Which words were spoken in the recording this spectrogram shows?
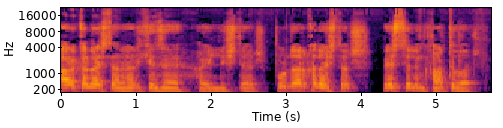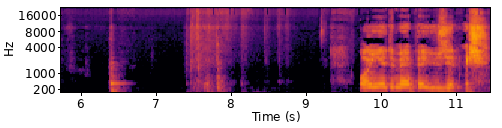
Arkadaşlar herkese hayırlı işler. Burada arkadaşlar Vestel'in kartı var. 17 MP 170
